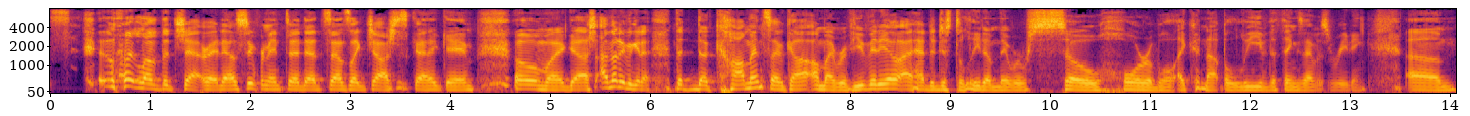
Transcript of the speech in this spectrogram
I love the chat right now. Super Nintendo sounds like Josh's kind of game. Oh my gosh. I'm not even gonna the, the comments I've got on my review video, I had to just delete them. They were so horrible. I could not believe the things I was reading. Um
